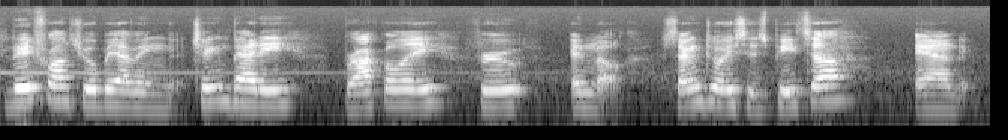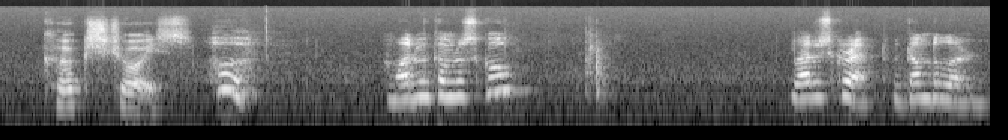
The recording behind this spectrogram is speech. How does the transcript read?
Today for lunch we'll be having chicken patty, broccoli, fruit, and milk. Second choice is pizza and cook's choice. Why do we come to school? That is correct. We come to learn.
